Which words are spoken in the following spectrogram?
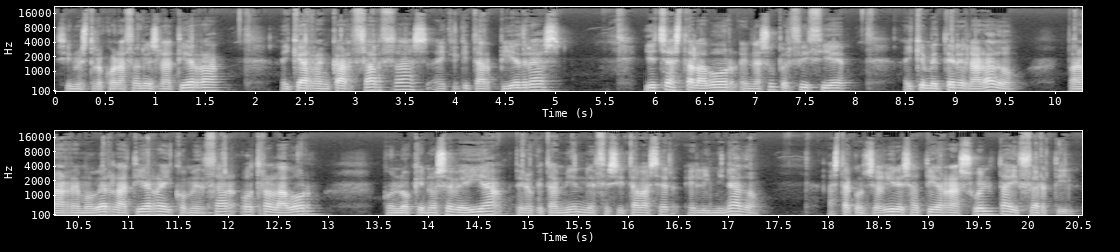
si nuestro corazón es la tierra, hay que arrancar zarzas, hay que quitar piedras, y hecha esta labor en la superficie, hay que meter el arado para remover la tierra y comenzar otra labor con lo que no se veía, pero que también necesitaba ser eliminado, hasta conseguir esa tierra suelta y fértil.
